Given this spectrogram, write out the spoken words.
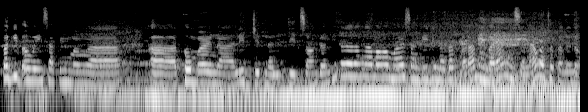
pag-giveaway sa ating mga ah, tumor na legit na legit. So hanggang dito na lang nga mga Mars ang video na to. at Maraming maraming salamat sa panonood.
